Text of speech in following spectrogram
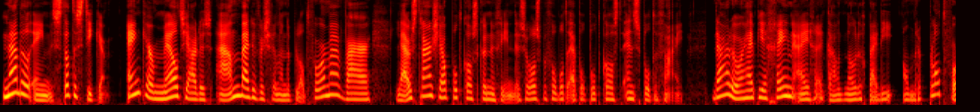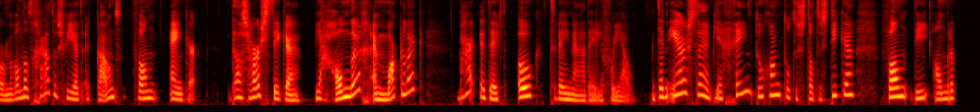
Nadeel 1: statistieken. Anchor meldt jou dus aan bij de verschillende platformen waar luisteraars jouw podcast kunnen vinden, zoals bijvoorbeeld Apple Podcast en Spotify. Daardoor heb je geen eigen account nodig bij die andere platformen, want dat gaat dus via het account van Anchor. Dat is hartstikke ja, handig en makkelijk, maar het heeft ook twee nadelen voor jou. Ten eerste heb je geen toegang tot de statistieken van die andere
